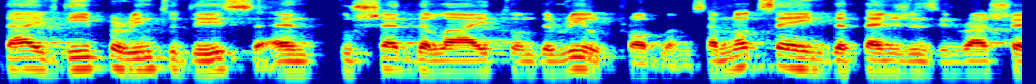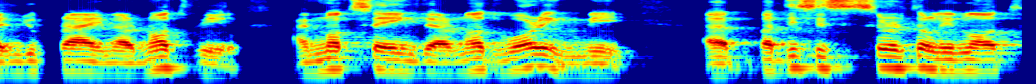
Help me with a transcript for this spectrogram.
dive deeper into this and to shed the light on the real problems. I'm not saying the tensions in Russia and Ukraine are not real. I'm not saying they are not worrying me, uh, but this is certainly not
